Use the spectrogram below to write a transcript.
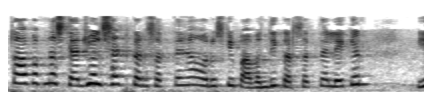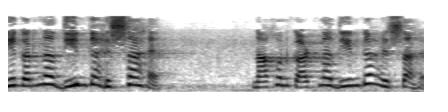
تو آپ اپنا اسکیجل سیٹ کر سکتے ہیں اور اس کی پابندی کر سکتے ہیں، لیکن یہ کرنا دین کا حصہ ہے۔ ناخن کاٹنا دین کا حصہ ہے۔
